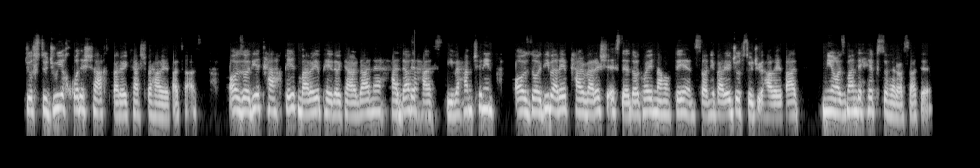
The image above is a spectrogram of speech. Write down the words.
جستجوی خود شخص برای کشف حقیقت است. آزادی تحقیق برای پیدا کردن هدف هستی و همچنین آزادی برای پرورش استعدادهای نهفته انسانی برای جستجوی حقیقت نیازمند حفظ و حراسته.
